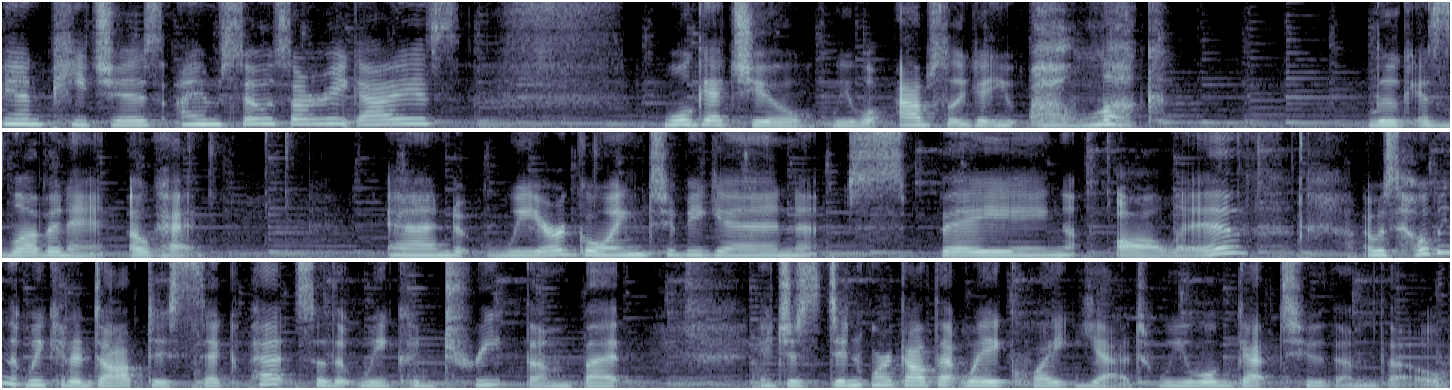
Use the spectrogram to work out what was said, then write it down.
And Peaches. I am so sorry, guys. We'll get you. We will absolutely get you. Oh, look. Luke is loving it. Okay. And we are going to begin spaying Olive. I was hoping that we could adopt a sick pet so that we could treat them, but it just didn't work out that way quite yet. We will get to them though.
